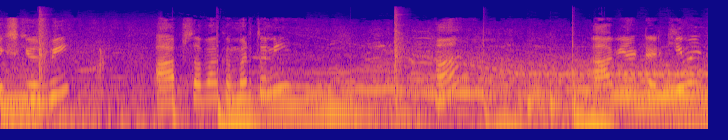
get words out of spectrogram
Excuse me आप सबा कमर तो नहीं? हाँ? आप यहाँ टर्की में?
